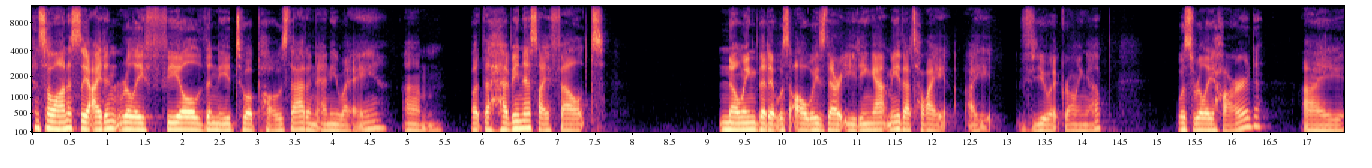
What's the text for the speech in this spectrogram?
And so honestly, I didn't really feel the need to oppose that in any way. Um, but the heaviness I felt knowing that it was always there eating at me, that's how I I view it growing up, was really hard. I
